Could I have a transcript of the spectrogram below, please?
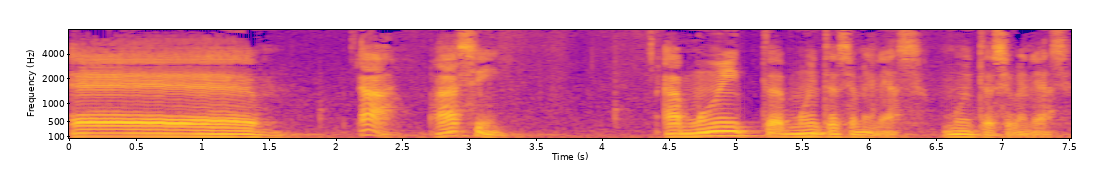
É... Ah, ah, sim. Há muita, muita semelhança. Muita semelhança.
